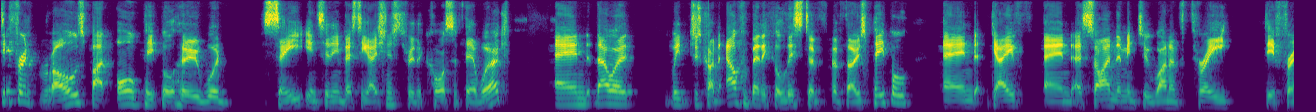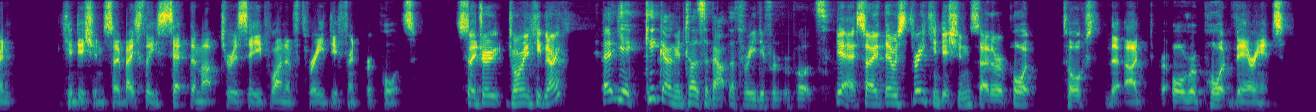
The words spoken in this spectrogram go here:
different roles, but all people who would see incident investigations through the course of their work. And they were, we just got an alphabetical list of, of those people and gave and assigned them into one of three different conditions. So basically set them up to receive one of three different reports. So Drew, do you want me to keep going? Uh, yeah, keep going and tell us about the three different reports. Yeah, so there was three conditions. So the report talks that are, or report variants.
